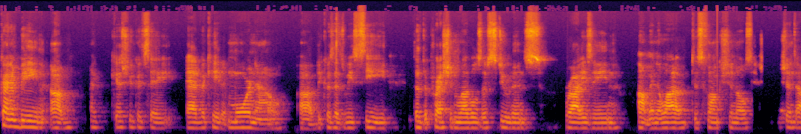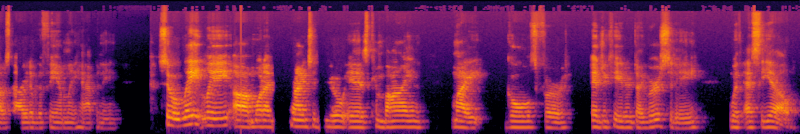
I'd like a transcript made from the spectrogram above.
kind of being, um, I guess you could say, advocated more now uh, because as we see the depression levels of students rising um, and a lot of dysfunctional situations outside of the family happening. So lately, um, what I'm trying to do is combine my goals for educator diversity with SEL.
